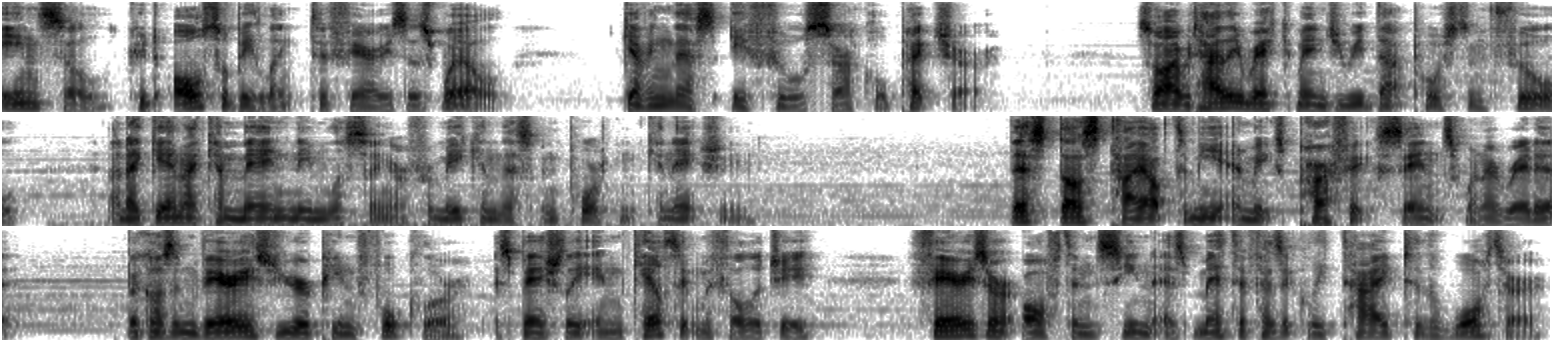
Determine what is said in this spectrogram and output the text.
Ainsel could also be linked to fairies as well, giving this a full circle picture. So I would highly recommend you read that post in full, and again I commend Nameless Singer for making this important connection. This does tie up to me and makes perfect sense when I read it, because in various European folklore, especially in Celtic mythology, fairies are often seen as metaphysically tied to the water,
